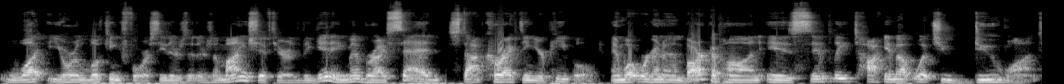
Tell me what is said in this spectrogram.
what you're looking for. See, there's a, there's a mind shift here at the beginning. Remember, I said stop correcting your people. And what we're going to embark upon is simply talking about what you do want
